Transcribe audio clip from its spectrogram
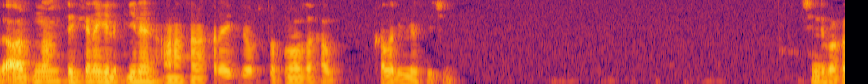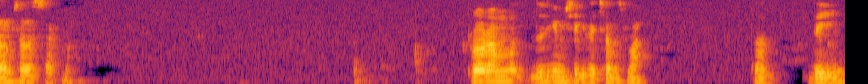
Ve ardından 80'e gelip yine anahtar kare ekliyoruz. Topun orada kal kalabilmesi için. Şimdi bakalım çalışacak mı? Programımız düzgün bir şekilde çalışmakta değil.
